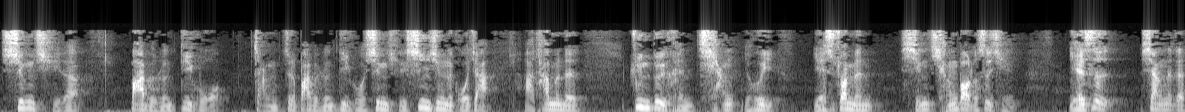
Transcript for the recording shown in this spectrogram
兴起的巴比伦帝国，讲这个巴比伦帝国兴起的新兴的国家啊，他们的军队很强，也会也是专门行强暴的事情，也是像那个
